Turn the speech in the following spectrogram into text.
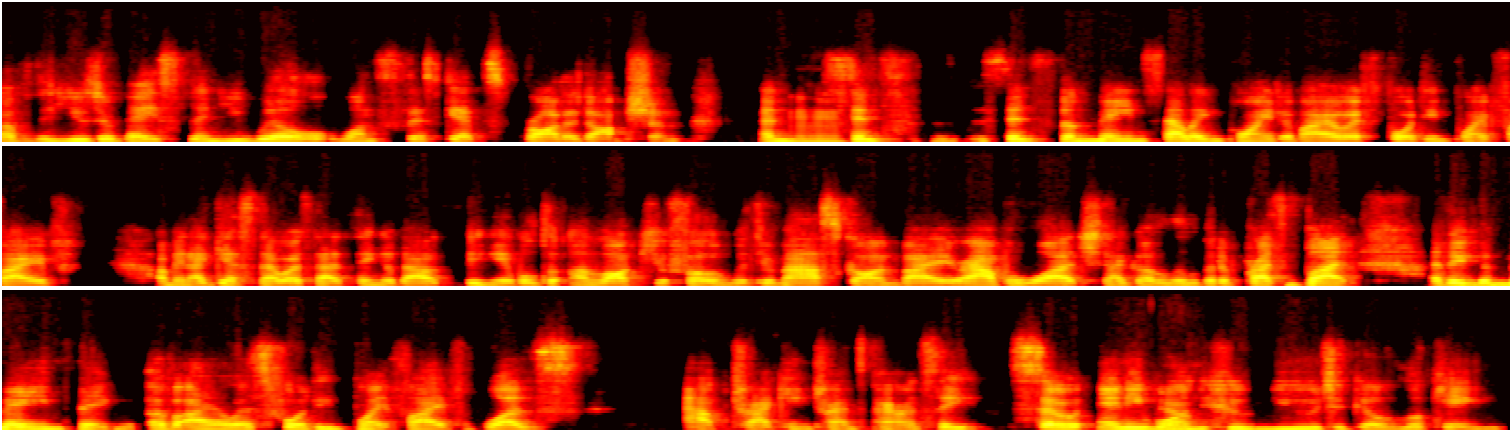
of the user base than you will once this gets broad adoption. And Mhm. since since the main selling point of iOS 14.5, I mean, I guess that was that thing about being able to unlock your phone with your mask on by your Apple Watch. That got a little bit of press, but I think the main thing of iOS 14.5 was app tracking transparency. So anyone who knew to go looking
